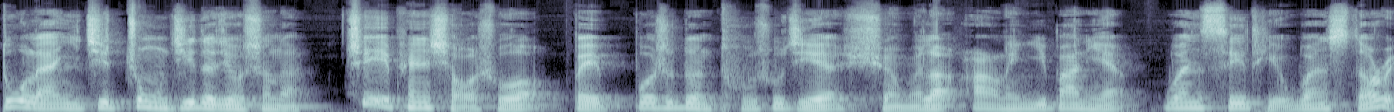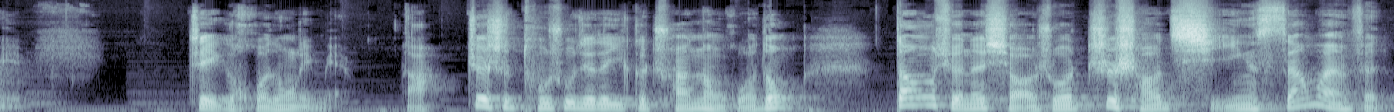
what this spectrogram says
多兰一记重击的就是呢，这篇小说被波士顿图书节选为了二零一八年 One City One Story 这个活动里面啊，这是图书节的一个传统活动，当选的小说至少起印三万份，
